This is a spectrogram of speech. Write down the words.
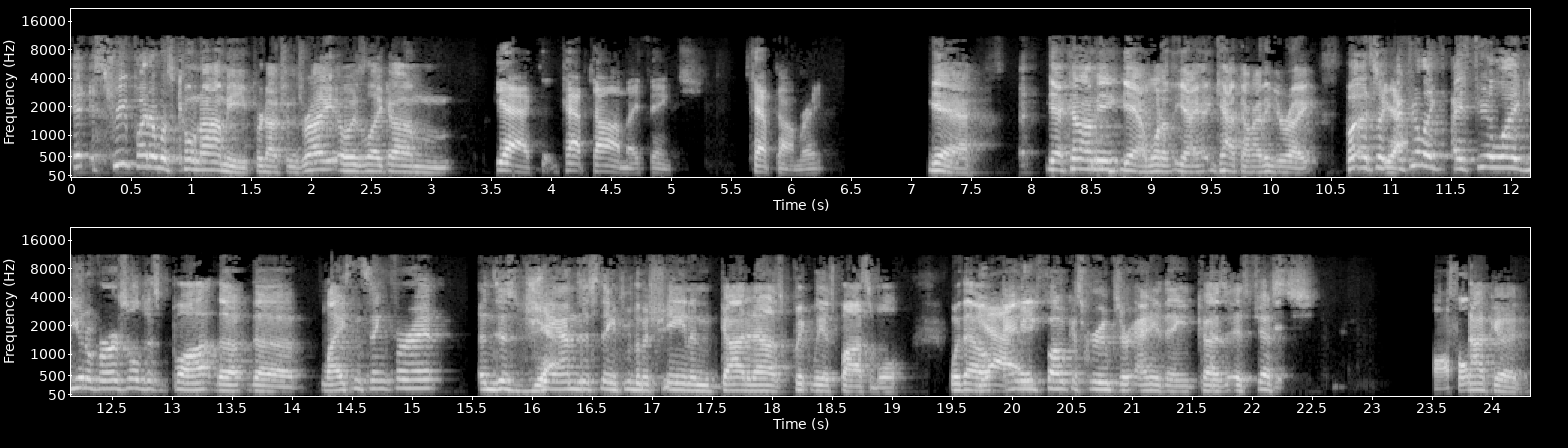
It, Street Fighter was Konami Productions, right? It was like um Yeah, Capcom, I think. Capcom, right? Yeah. Yeah, Konami. Yeah, one of the, yeah, Capcom. I think you're right, but it's like Yeah. I feel like I feel like Universal just bought the the licensing for it, and just jammed this thing through the machine and got it out as quickly as possible without Yeah, any focus groups or anything because it's just Awful. not good.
